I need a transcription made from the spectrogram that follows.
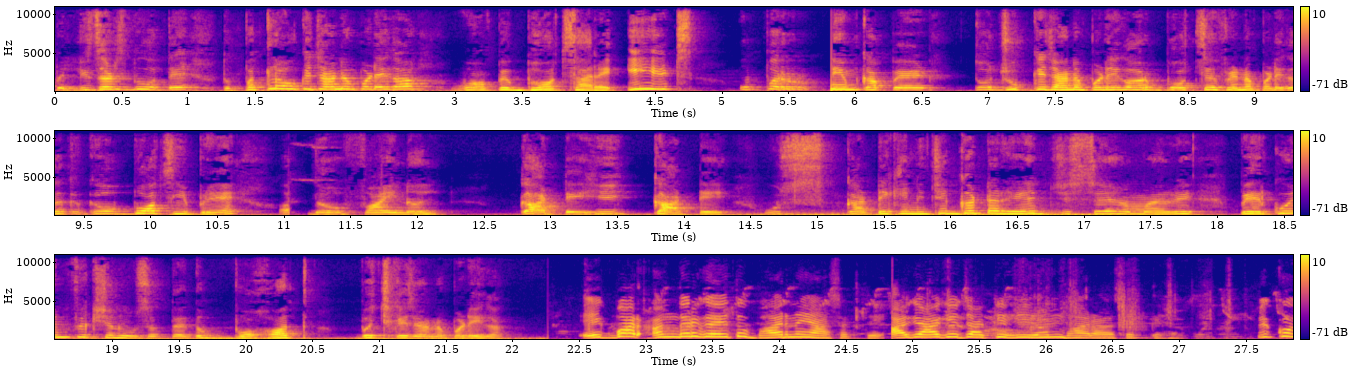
पे लिजर्ड्स भी होते हैं तो पतला होके जाना पड़ेगा। वहाँ पे बहुत सारे ईट्स, ऊपर नीम का पेड़ तो झुक के जाना पड़ेगा और बहुत सेफ़ रहना पड़ेगा क्योंकि वो बहुत स्लिपरी है। द फाइनल काटे ही काटे। उस काटे के नीचे गटर है, जिससे हमारे पैर को इन्फेक्शन हो सकता है तो बहुत बच के जाना पड़ेगा। एक बार अंदर गए तो बाहर नहीं आ सकते। आगे आगे जाके ही हम बाहर आ सकते हैं। पिको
